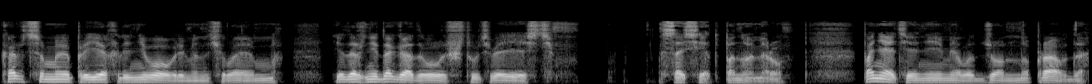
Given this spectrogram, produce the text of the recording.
«Кажется, мы приехали не вовремя», — начала Эмма. «Я даже не догадывалась, что у тебя есть сосед по номеру». Понятия не имела Джон, но правда.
